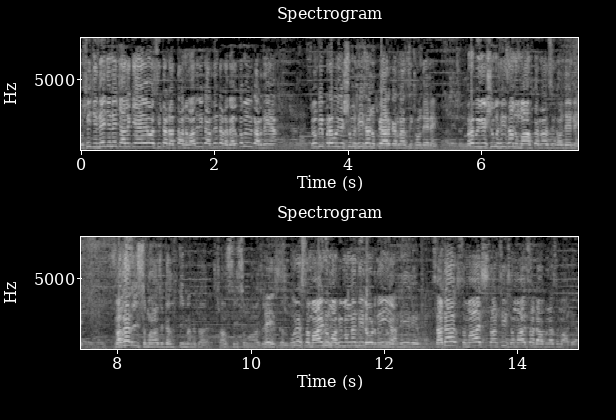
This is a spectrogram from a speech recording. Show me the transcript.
ਤੁਸੀਂ ਜਿੰਨੇ ਜਿੰਨੇ ਚੱਲ ਕੇ ਆਏ ਹੋ ਅਸੀਂ ਤੁਹਾਡਾ ਧੰਨਵਾਦ ਵੀ ਕਰਦੇ ਹਾਂ ਤੁਹਾਡਾ ਵੈਲਕਮ ਵੀ ਕਰਦੇ ਆ ਕਿਉਂਕਿ ਪ੍ਰਭੂ ਯਿਸੂ ਮਸੀਹ ਸਾਨੂੰ ਪਿਆਰ ਕਰਨਾ ਸਿਖਾਉਂਦੇ ਨੇ। ਪ੍ਰਭੂ ਯਿਸੂ ਮਸੀਹ ਸਾਨੂੰ ਮਾਫ ਕਰਨਾ ਸਿਖਾਉਂਦੇ ਨੇ। ਮਗਰ ਸਮਾਜ ਗਲਤੀ ਮੰਗਦਾ ਹੈ। ਸਾਸੀ ਸਮਾਜ ਪੂਰੇ ਸਮਾਜ ਨੂੰ ਮਾਫੀ ਮੰਗਣ ਦੀ ਲੋੜ ਨਹੀਂ ਆ। ਸਾਡਾ ਸਮਾਜ ਸਾਂਸੀ ਸਮਾਜ ਸਾਡਾ ਆਪਣਾ ਸਮਾਜ ਆ।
